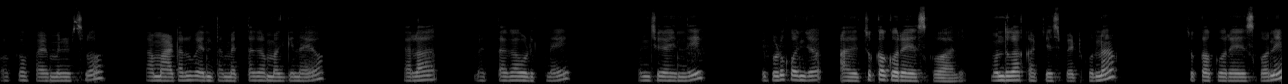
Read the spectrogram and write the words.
ఒక ఫైవ్ మినిట్స్లో టమాటాలు ఎంత మెత్తగా మగ్గినాయో చాలా మెత్తగా ఉడికినాయి. మంచిగా అయింది. ఇప్పుడు కొంచెం అది చుక్క కూర వేసుకోవాలి. ముందుగా కట్ చేసి పెట్టుకున్న చుక్క కూర వేసుకొని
